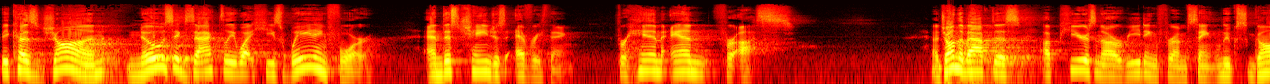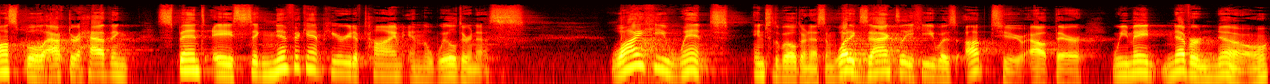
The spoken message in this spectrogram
Because John knows exactly what he's waiting for. And this changes everything for him and for us. Now, John the Baptist appears in our reading from St. Luke's Gospel after having spent a significant period of time in the wilderness. Why he went into the wilderness and what exactly he was up to out there, we may never know.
